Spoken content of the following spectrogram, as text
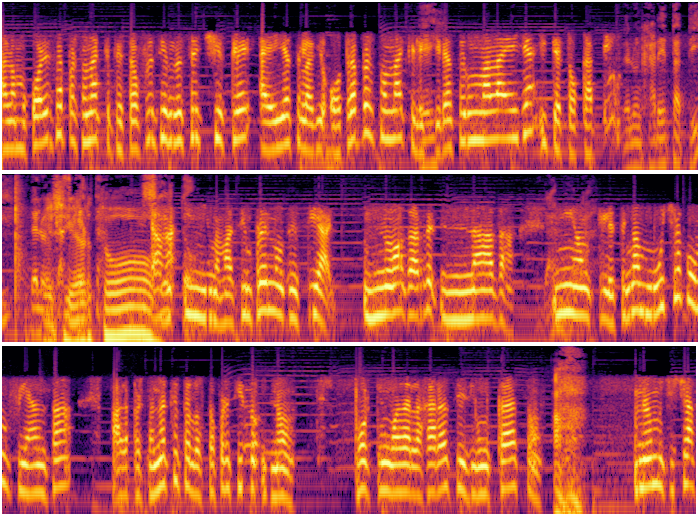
a lo mejor esa persona que te está ofreciendo ese chicle, a ella se la dio otra persona que le quiere hacer un mal a ella y te toca a ti. ¿Te lo enjareta a ti? ¿Te lo Es cierto. Ajá, y mi mamá siempre nos decía, no agarre nada, ni aunque le tenga mucha confianza a la persona que te lo está ofreciendo, no. Porque en Guadalajara se dio un caso. Una muchacha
